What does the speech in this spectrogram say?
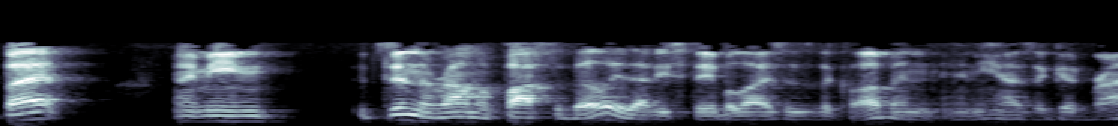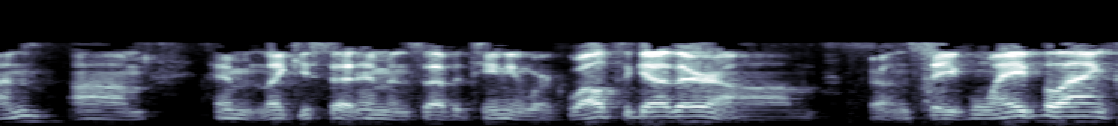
but I mean, it's in the realm of possibility that he stabilizes the club and, and he has a good run. Um, him, like you said, him and Sabatini work well together. Um, they're on the same wavelength.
